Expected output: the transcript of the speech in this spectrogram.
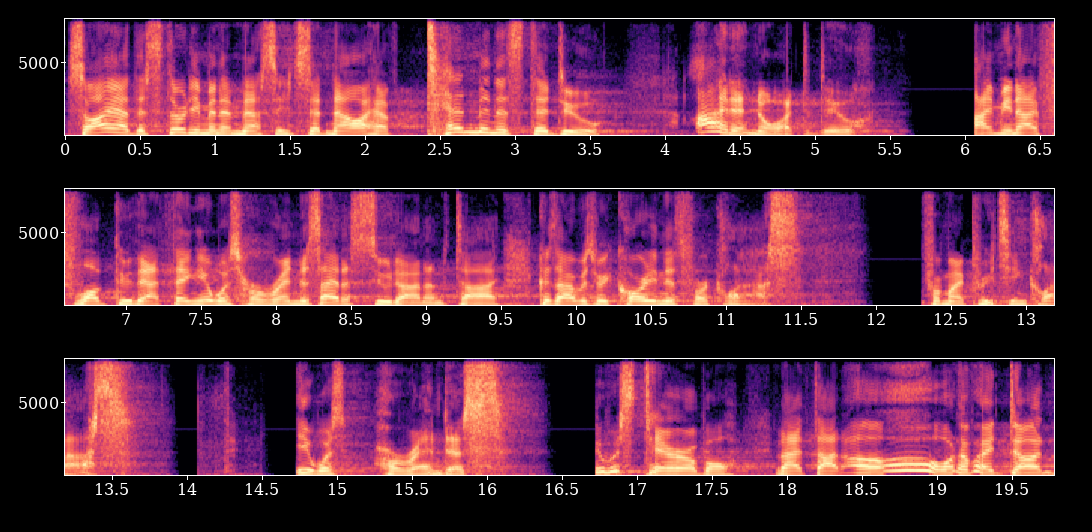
So I had this 30 minute message that now I have 10 minutes to do. I didn't know what to do. I mean, I flubbed through that thing. It was horrendous. I had a suit on and a tie because I was recording this for class, for my preaching class. It was horrendous. It was terrible. And I thought, oh, what have I done?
